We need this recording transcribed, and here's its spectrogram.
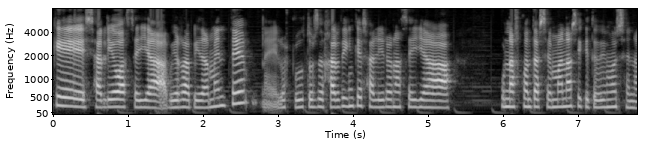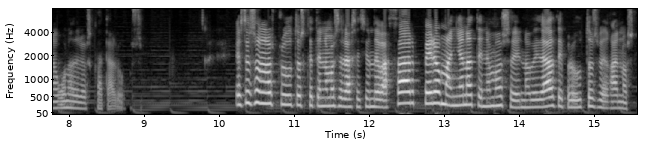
que salió hace ya bien rápidamente. Eh, los productos de jardín que salieron hace ya unas cuantas semanas y que tuvimos en alguno de los catálogos. Estos son los productos que tenemos en la sección de bazar, pero mañana tenemos eh, novedad de productos veganos.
